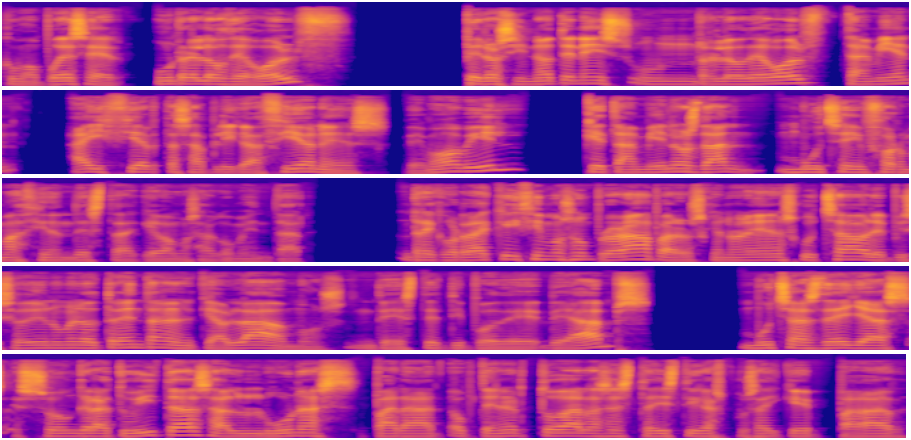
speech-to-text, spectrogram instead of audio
como puede ser un reloj de golf, pero si no tenéis un reloj de golf, también hay ciertas aplicaciones de móvil que también nos dan mucha información de esta que vamos a comentar. Recordad que hicimos un programa, para los que no lo hayan escuchado, el episodio número 30, en el que hablábamos de este tipo de, apps. Muchas de ellas son gratuitas, algunas para obtener todas las estadísticas pues hay que pagar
